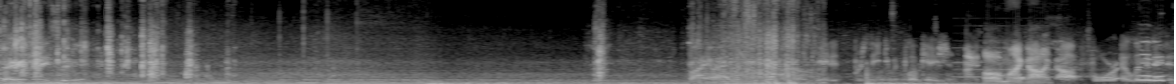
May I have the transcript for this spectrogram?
very nice of you. Biohazard container located. Proceed to its location. Oh my god. Op 4 eliminated.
